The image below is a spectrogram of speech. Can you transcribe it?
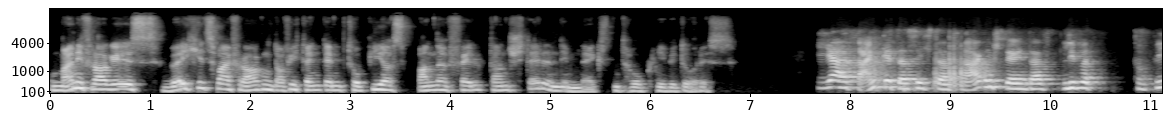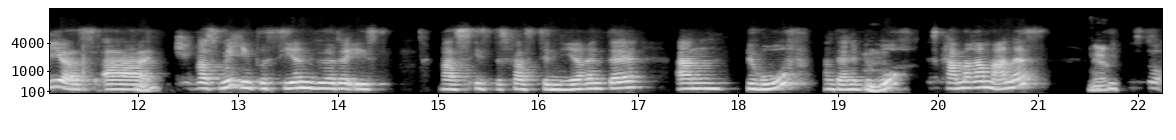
Und meine Frage ist, welche zwei Fragen darf ich denn dem Tobias Bannerfeld dann stellen im nächsten Talk, liebe Doris? Ja, danke, dass ich da Fragen stellen darf. Lieber Tobias, äh, mhm. was mich interessieren würde, ist, was ist das Faszinierende an Beruf, an deinem mhm. Beruf? des Kameramannes. Ja. Wie bist du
